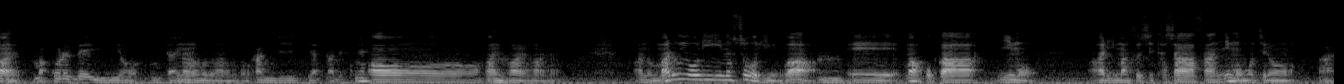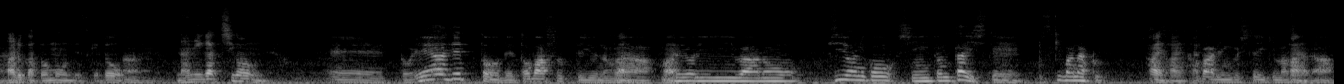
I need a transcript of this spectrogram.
はい。まあ、これでいいよみたいな感じやったですね。ああはいはいはいはい。あの丸寄りの商品は、うん。えーまあ他にもありますし他社さんにももちろんはい。あるかと思うんですけど、うん何が違うんですか？えーっとエアジェットで飛ばすっていうのが、はい。はい。丸よりはあの非常にこう新糸に対してうん隙間なくはいはいはい。カバーリングしていきますから、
